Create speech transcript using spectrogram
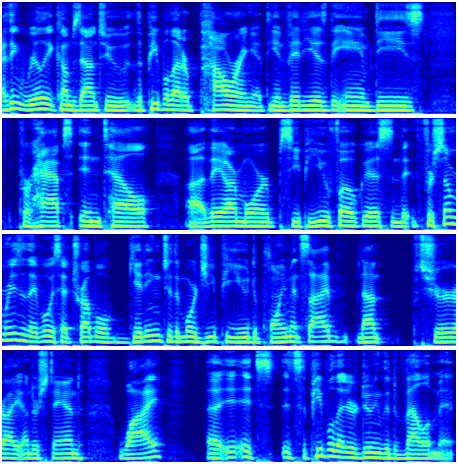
I think really it comes down to the people that are powering it, the NVIDIAs, the AMDs, perhaps Intel. Uh, they are more CPU focused, and for some reason they've always had trouble getting to the more GPU deployment side. Not sure I understand why. Uh, it, it's it's the people that are doing the development.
